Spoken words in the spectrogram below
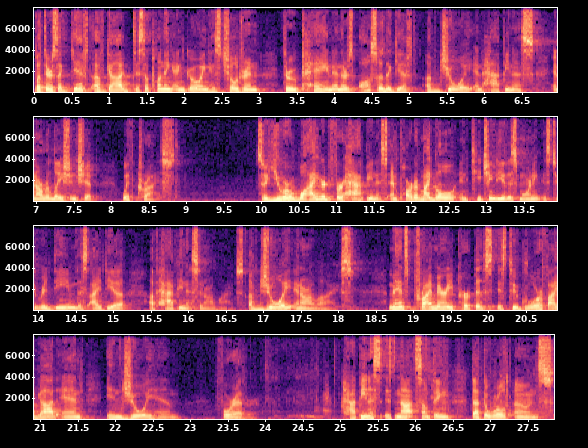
But there's a gift of God disciplining and growing his children through pain. And there's also the gift of joy and happiness in our relationship with Christ. So you are wired for happiness. And part of my goal in teaching to you this morning is to redeem this idea of happiness in our lives, of joy in our lives. Man's primary purpose is to glorify God and enjoy Him forever. Happiness is not something that the world owns,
